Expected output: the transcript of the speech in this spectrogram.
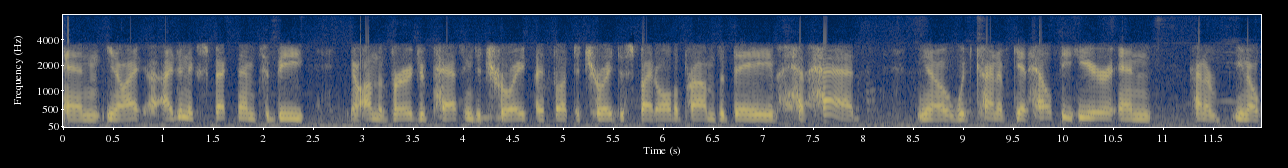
and you know, I I didn't expect them to be you know, on the verge of passing Detroit. I thought Detroit, despite all the problems that they have had, you know, would kind of get healthy here and kind of, you know,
